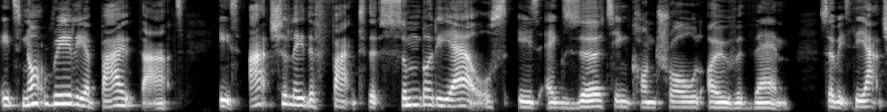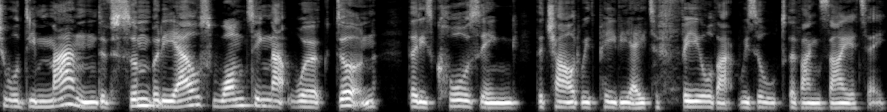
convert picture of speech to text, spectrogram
It's not really about that. It's actually the fact that somebody else is exerting control over them. So it's the actual demand of somebody else wanting that work done that is causing the child with PDA to feel that result of anxiety.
